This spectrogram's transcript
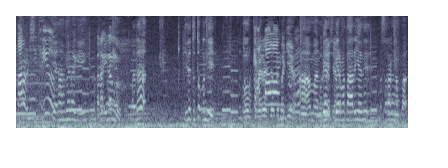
taruh di situ yuk. Ya, kami lagi. Karena hilang loh. Ada kita tutup nanti. Oh, pakai kamera jauh gitu lagi ya. kan. Ah, aman. Biar siap. biar matahari nanti serang nampak.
